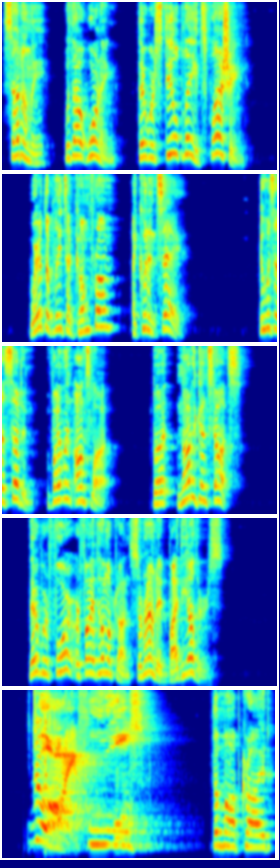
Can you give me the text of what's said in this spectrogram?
Suddenly, without warning, there were steel blades flashing. Where the blades had come from, I couldn't say. It was a sudden, violent onslaught, but not against us. There were four or five Helmacrons surrounded by the others. Die, fools! The mob cried.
